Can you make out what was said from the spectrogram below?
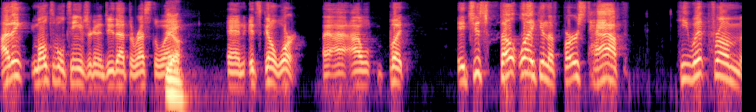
i think multiple teams are going to do that the rest of the way Yeah. and it's going to work I, I, I but it just felt like in the first half he went from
